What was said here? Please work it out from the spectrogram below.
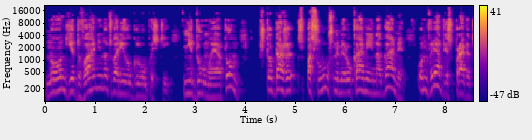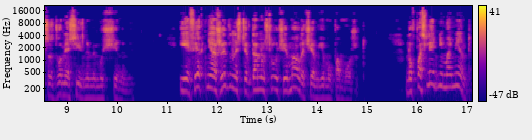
Но он едва не натворил глупостей, не думая о том, что даже с послушными руками и ногами он вряд ли справится с двумя сильными мужчинами и эффект неожиданности в данном случае мало чем ему поможет. Но в последний момент,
